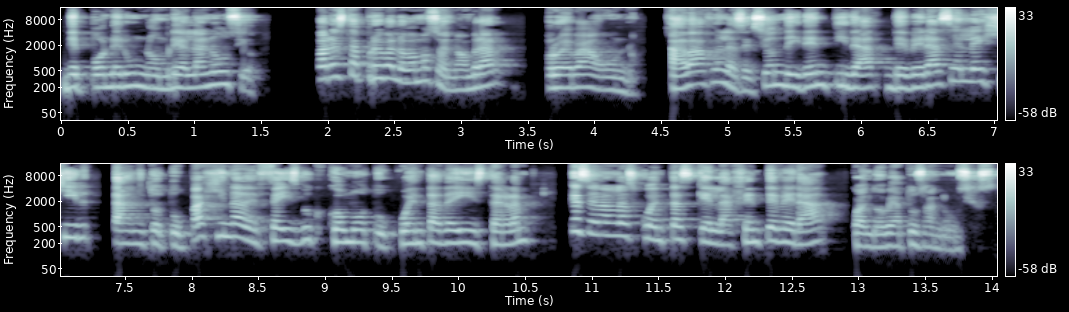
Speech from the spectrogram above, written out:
de poner un nombre al anuncio. Para esta prueba lo vamos a nombrar prueba 1. Abajo en la sección de identidad deberás elegir tanto tu página de Facebook como tu cuenta de Instagram, que serán las cuentas que la gente verá cuando vea tus anuncios.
